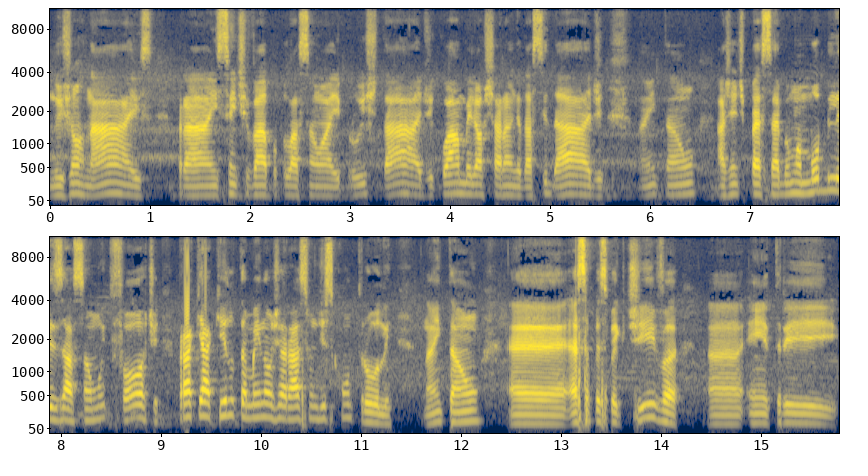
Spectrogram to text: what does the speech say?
nos jornais, para incentivar a população a ir para o estádio, qual a melhor charanga da cidade. Né? Então, a gente percebe uma mobilização muito forte para que aquilo também não gerasse um descontrole. Né? Então, é, essa perspectiva uh, entre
